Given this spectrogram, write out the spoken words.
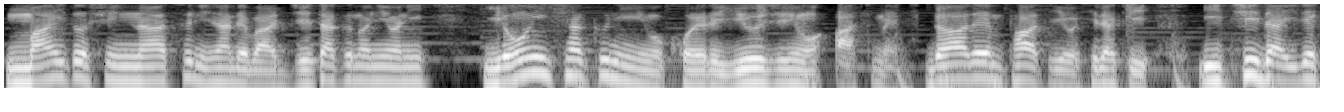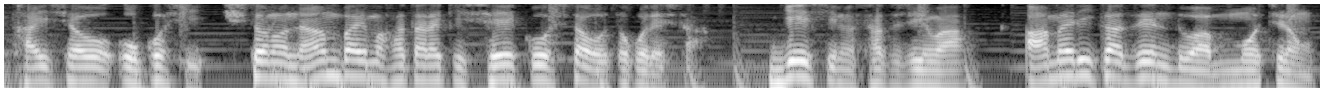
毎年夏になれば自宅の庭に400人を超える友人を集め、ガーデンパーティーを開き、1台で会社を起こし、人の何倍も働き成功した男でした。ゲイシーの殺人はアメリカ全土はもちろん、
